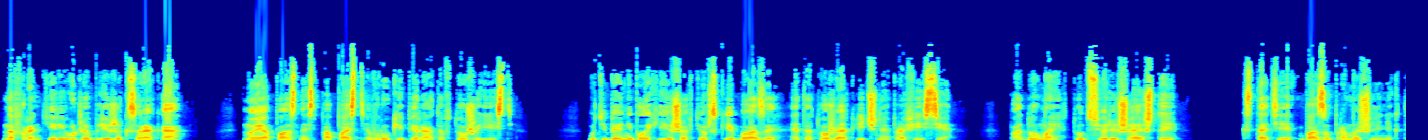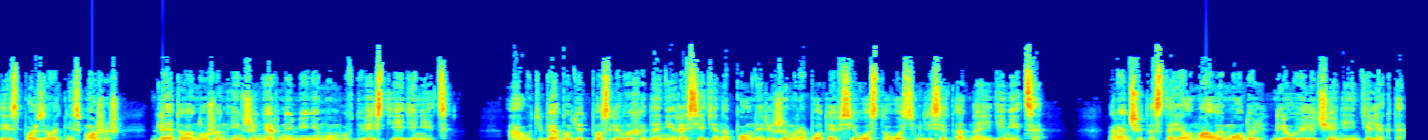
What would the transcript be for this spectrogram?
На фронтире уже ближе к 40. Но и опасность попасть в руки пиратов тоже есть. У тебя неплохие шахтерские базы, это тоже отличная профессия. Подумай, тут все решаешь ты. Кстати, базу промышленник ты использовать не сможешь. Для этого нужен инженерный минимум в 200 единиц. А у тебя будет после выхода нейросети на полный режим работы всего 181 единица. Раньше-то стоял малый модуль для увеличения интеллекта.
